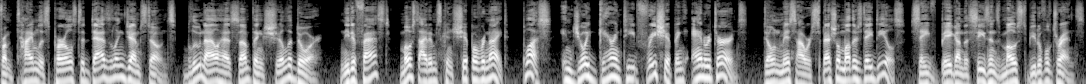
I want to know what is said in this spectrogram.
From timeless pearls to dazzling gemstones, Blue Nile has something she'll adore. Need it fast? Most items can ship overnight. Plus, enjoy guaranteed free shipping and returns. Don't miss our special Mother's Day deals. Save big on the season's most beautiful trends.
